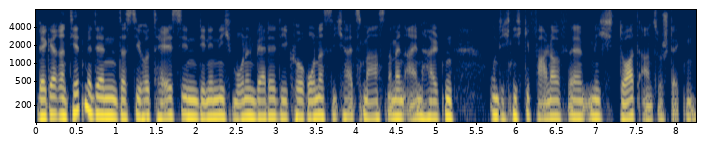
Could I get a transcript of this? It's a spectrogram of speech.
Wer garantiert mir denn, dass die Hotels, in denen ich wohnen werde, die Corona-Sicherheitsmaßnahmen einhalten und ich nicht Gefahr laufe, mich dort anzustecken?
